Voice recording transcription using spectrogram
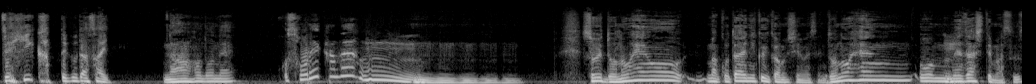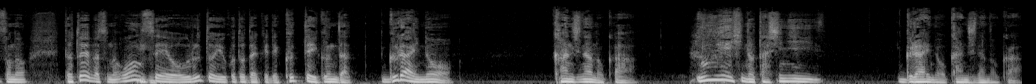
ぜひ買ってください。なるほどね。それかな？うん。うんうんうんうんうんそれどの辺を、まあ、答えにくいかもしれませんどの辺を目指してます、その例えばその音声を売るということだけで食っていくんだぐらいの感じなのか運営費の足しにぐらいの感じなのか。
